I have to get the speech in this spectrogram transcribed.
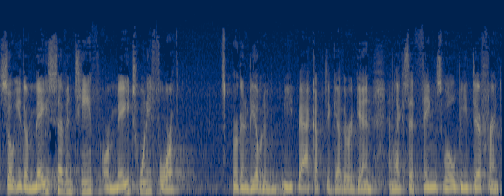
So either May 17th or May 24th, we're going to be able to meet back up together again. And like I said, things will be different.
